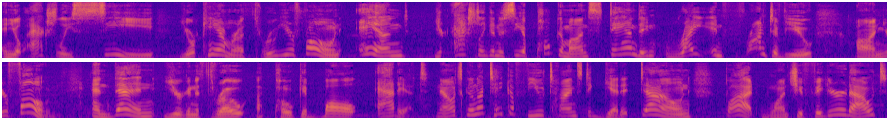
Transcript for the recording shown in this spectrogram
and you'll actually see your camera through your phone, and you're actually going to see a Pokemon standing right in front of you on your phone. And then you're going to throw a Pokeball at it. Now, it's going to take a few times to get it down, but once you figure it out,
